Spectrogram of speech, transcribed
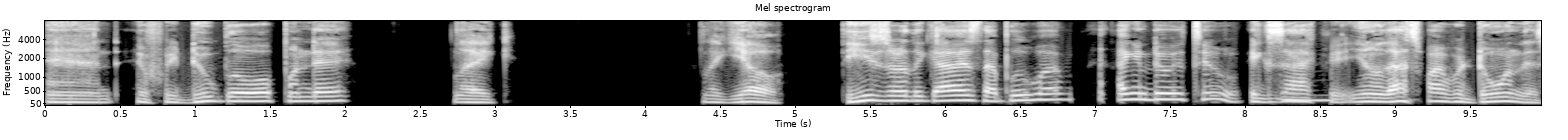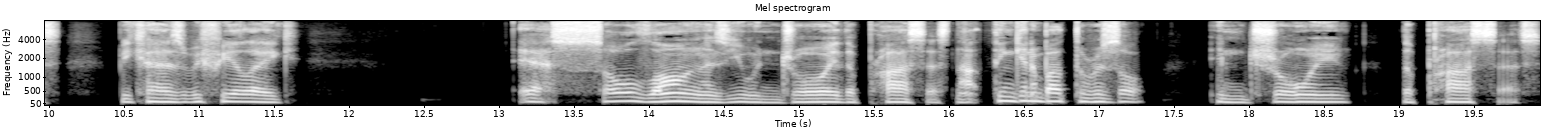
And if we do blow up one day, like like yo, these are the guys that blew up. I can do it too. Mm-hmm. Exactly. You know, that's why we're doing this because we feel like yeah, so long as you enjoy the process, not thinking about the result, enjoying the process,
